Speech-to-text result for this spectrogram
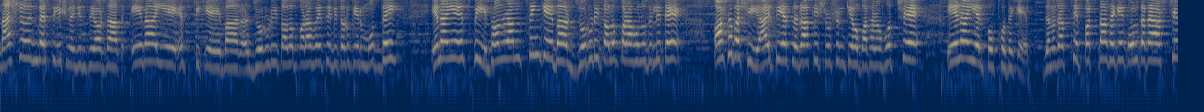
ন্যাশনাল ইনভেস্টিগেশন এজেন্সি অর্থাৎ এনআইএ এসপি কে এবার জরুরি তলব করা হয়েছে বিতর্কের মধ্যেই। এনআইএ এসপি ধনরাম সিংকে এবার জরুরি তলব করা হলো দিল্লিতে। পাশাপাশি আইপিএস রাকেশ রোশনকেও পাঠানো হচ্ছে এনআই এর পক্ষ থেকে। জানা যাচ্ছে, পাটনা থেকে কলকাতায় আসছেন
